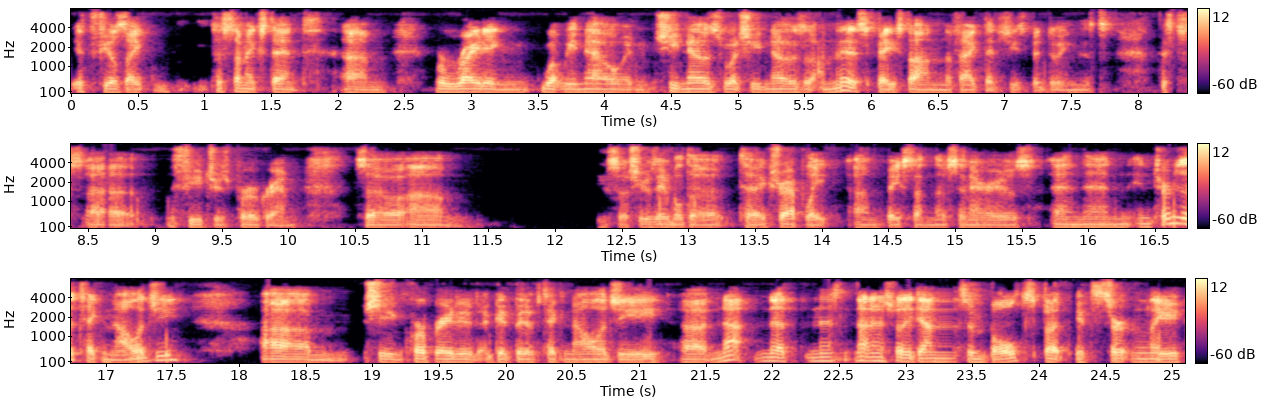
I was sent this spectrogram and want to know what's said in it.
it feels like to some extent um, we're writing what we know, and she knows what she knows on this based on the fact that she's been doing this this uh, futures program. So um, so she was able to to extrapolate um, based on those scenarios. And then in terms of technology, um, she incorporated a good bit of technology, uh, not, not not necessarily down some bolts, but it's certainly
